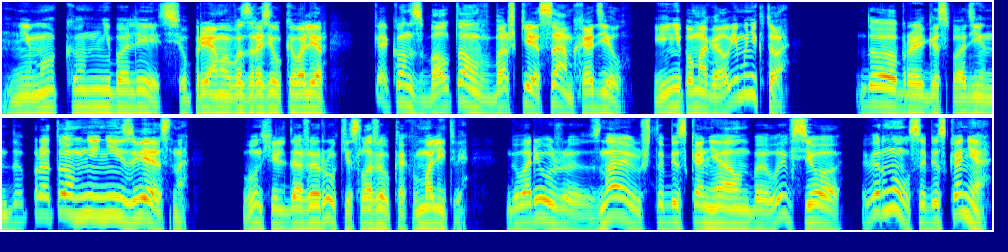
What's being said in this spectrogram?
«Не мог он не болеть», — упрямо возразил кавалер, «как он с болтом в башке сам ходил, и не помогал ему никто». «Добрый господин, да про то мне неизвестно». Вунхель даже руки сложил, как в молитве. Говорю же, знаю, что без коня он был, и все. Вернулся без коня.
